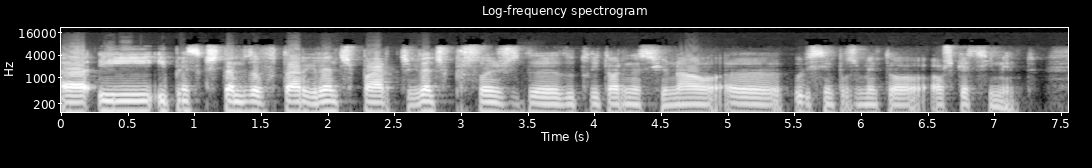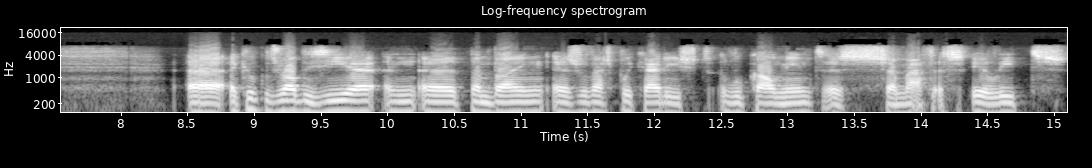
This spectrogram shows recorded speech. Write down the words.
Uh, e, e, penso que estamos a votar grandes partes, grandes porções de, do território nacional, uh, pura e simplesmente ao, ao esquecimento. Uh, aquilo que o João dizia uh, também ajuda a explicar isto. Localmente, as chamadas elites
